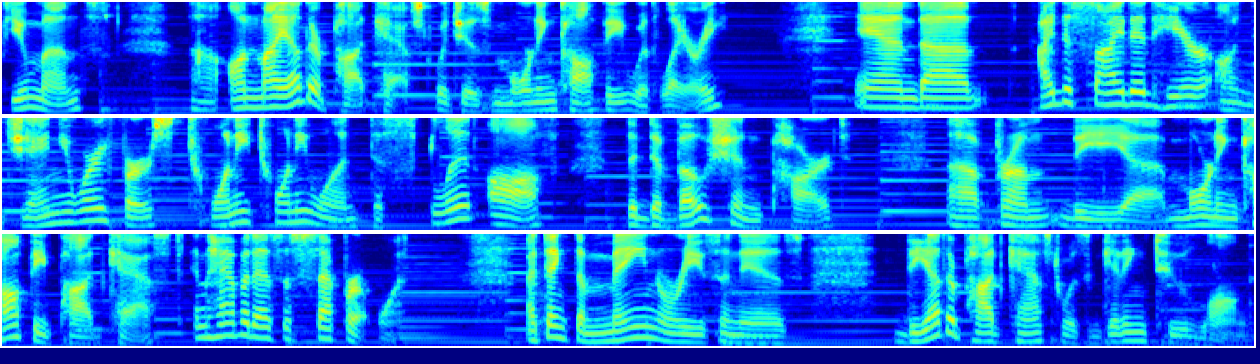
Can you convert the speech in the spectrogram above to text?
few months uh, on my other podcast, which is Morning Coffee with Larry. And uh, I decided here on January 1st, 2021, to split off the devotion part uh, from the uh, Morning Coffee podcast and have it as a separate one. I think the main reason is the other podcast was getting too long,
